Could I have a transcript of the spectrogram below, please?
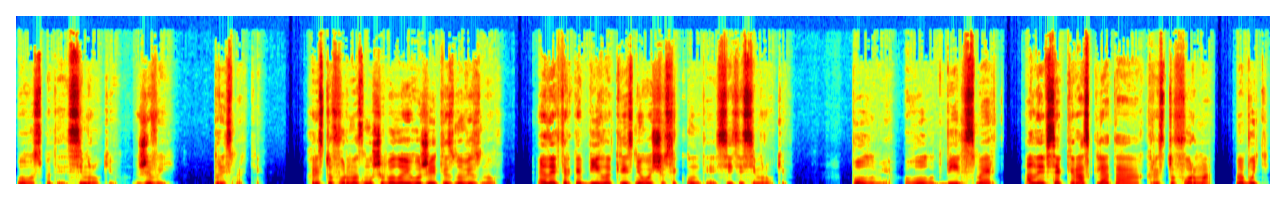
о господи, сім років, живий, при смерті. Христоформа змушувала його жити знов і знов. Електрика бігла крізь нього щосекунди, всі ці сім років. Полум'я, голод, біль, смерть, але всякий раз клята христоформа, мабуть,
